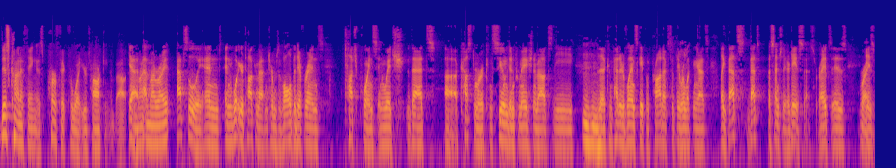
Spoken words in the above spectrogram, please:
this kind of thing is perfect for what you're talking about. Yeah. Am I, am I right? Absolutely. And, and what you're talking about in terms of all the different touch points in which that uh, customer consumed information about the mm-hmm. the competitive landscape of products that they were looking at. Like that's that's essentially our data sets, right? Is right. is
